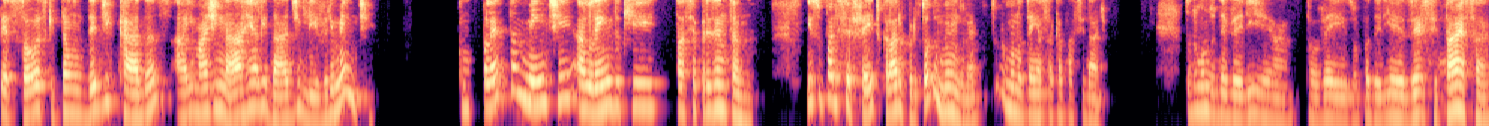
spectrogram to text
pessoas que estão dedicadas a imaginar a realidade livremente, completamente além do que está se apresentando. Isso pode ser feito, claro, por todo mundo, né? Todo mundo tem essa capacidade todo mundo deveria, talvez, ou poderia exercitar essa,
